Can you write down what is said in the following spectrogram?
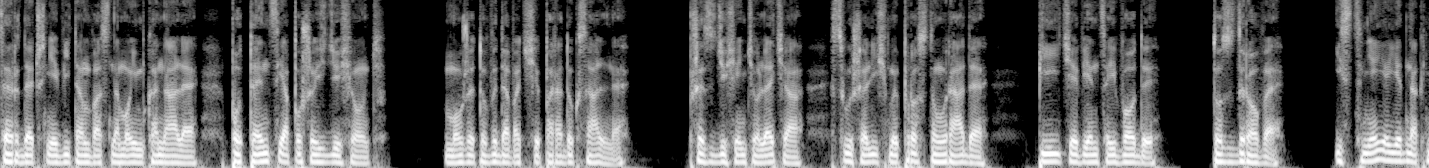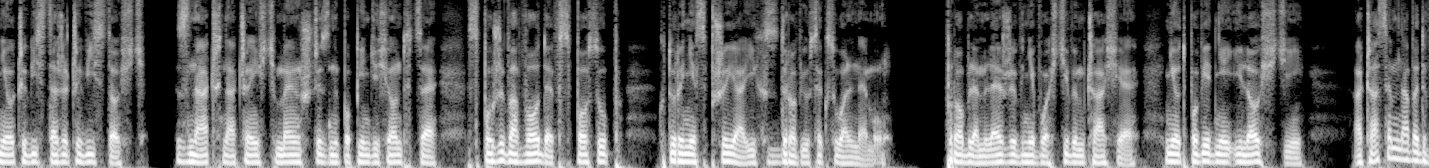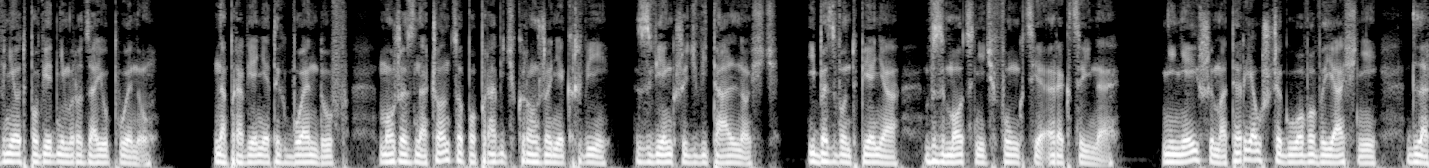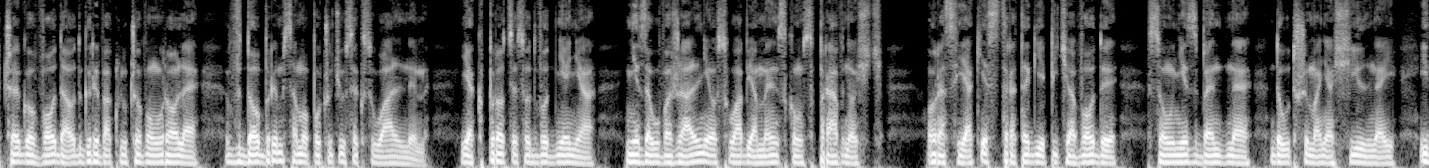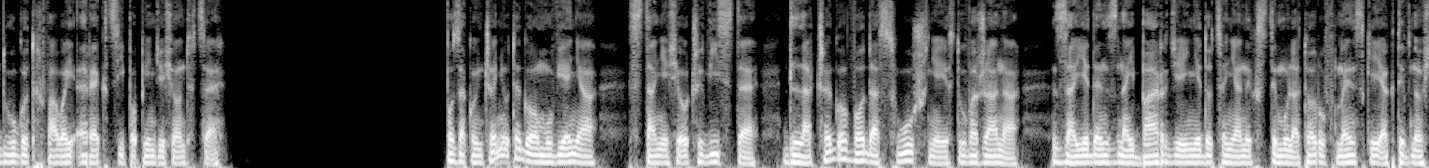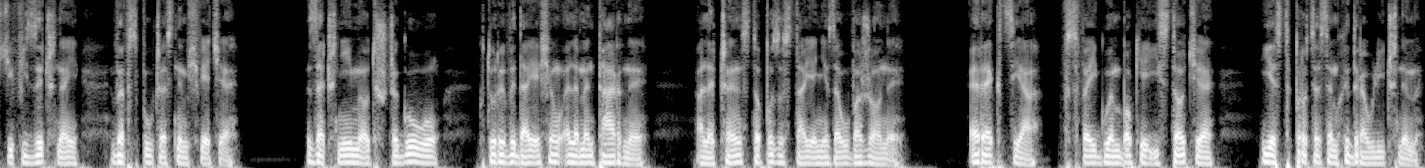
Serdecznie witam Was na moim kanale Potencja po 60. Może to wydawać się paradoksalne. Przez dziesięciolecia słyszeliśmy prostą radę: pijcie więcej wody. To zdrowe. Istnieje jednak nieoczywista rzeczywistość. Znaczna część mężczyzn po pięćdziesiątce spożywa wodę w sposób, który nie sprzyja ich zdrowiu seksualnemu. Problem leży w niewłaściwym czasie, nieodpowiedniej ilości, a czasem nawet w nieodpowiednim rodzaju płynu. Naprawienie tych błędów może znacząco poprawić krążenie krwi, zwiększyć witalność i bez wątpienia wzmocnić funkcje erekcyjne. Niniejszy materiał szczegółowo wyjaśni, dlaczego woda odgrywa kluczową rolę w dobrym samopoczuciu seksualnym, jak proces odwodnienia niezauważalnie osłabia męską sprawność oraz jakie strategie picia wody są niezbędne do utrzymania silnej i długotrwałej erekcji po pięćdziesiątce. Po zakończeniu tego omówienia stanie się oczywiste, dlaczego woda słusznie jest uważana za jeden z najbardziej niedocenianych stymulatorów męskiej aktywności fizycznej we współczesnym świecie. Zacznijmy od szczegółu, który wydaje się elementarny, ale często pozostaje niezauważony. Erekcja w swej głębokiej istocie jest procesem hydraulicznym.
